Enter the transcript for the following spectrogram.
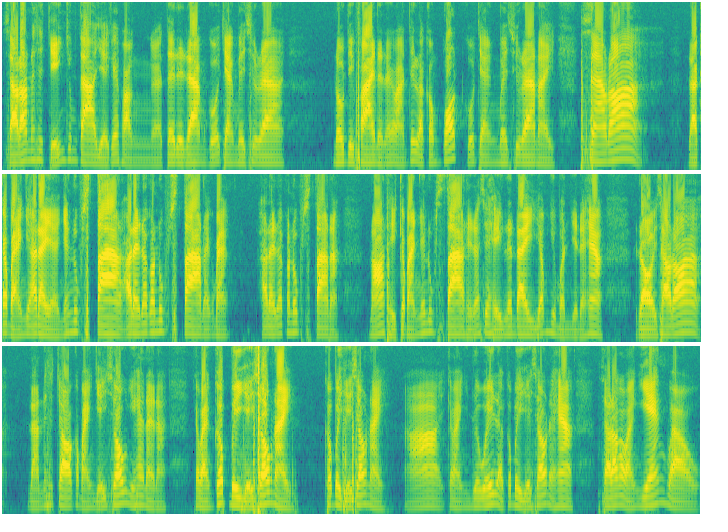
sau đó nó sẽ chuyển chúng ta về cái phần à, telegram của trang Mesura Notify này nè các bạn tức là công post của trang Mesura này. Sau đó là các bạn ở đây à, nhấn nút star ở đây nó có nút star này các bạn ở đây nó có nút star nè. Nó thì các bạn nhấn nút star thì nó sẽ hiện lên đây giống như mình vậy nè ha. Rồi sau đó là nó sẽ cho các bạn dãy số như thế này nè. Các bạn copy dãy số này copy dãy số này à, các bạn lưu ý là copy dãy số này ha. Sau đó các bạn dán vào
